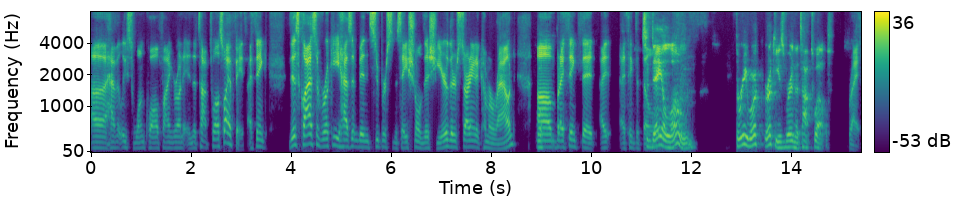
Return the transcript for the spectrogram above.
uh, have at least one qualifying run in the top 12. So I have faith. I think this class of rookie hasn't been super sensational this year. They're starting to come around. Um, but I think that I, I think that today alone, three rookies were in the top 12. Right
